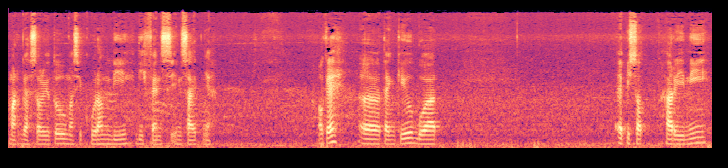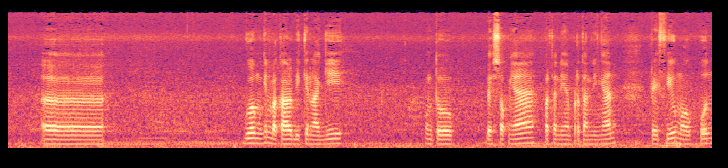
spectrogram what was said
Mark Gasol itu masih kurang di defense inside-nya. Oke okay, uh, eh, thank you buat episode hari ini. Uh, eh, gue mungkin bakal bikin lagi untuk besoknya pertandingan-pertandingan review maupun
